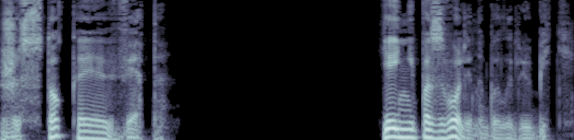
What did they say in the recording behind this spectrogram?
жестокое вето. Ей не позволено было любить.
